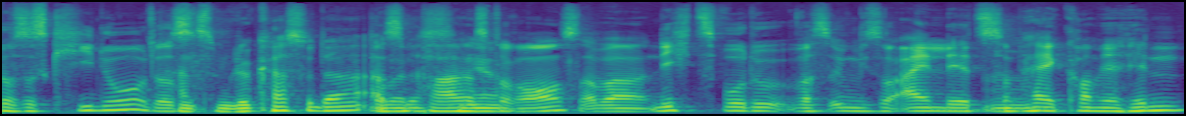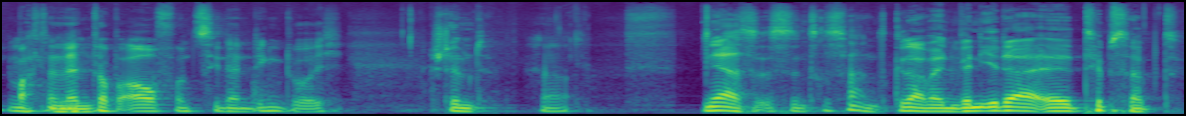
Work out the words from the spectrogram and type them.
Du hast das Kino, du hast, Hans, zum Glück hast du da, aber ein paar das, ja. Restaurants, aber nichts, wo du was irgendwie so einlädst, Mhm. zum hey, komm hier hin, mach deinen Laptop auf und zieh dein Ding durch. Stimmt. Ja. Ja, es ist interessant. Genau, wenn, wenn ihr da äh, Tipps habt,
